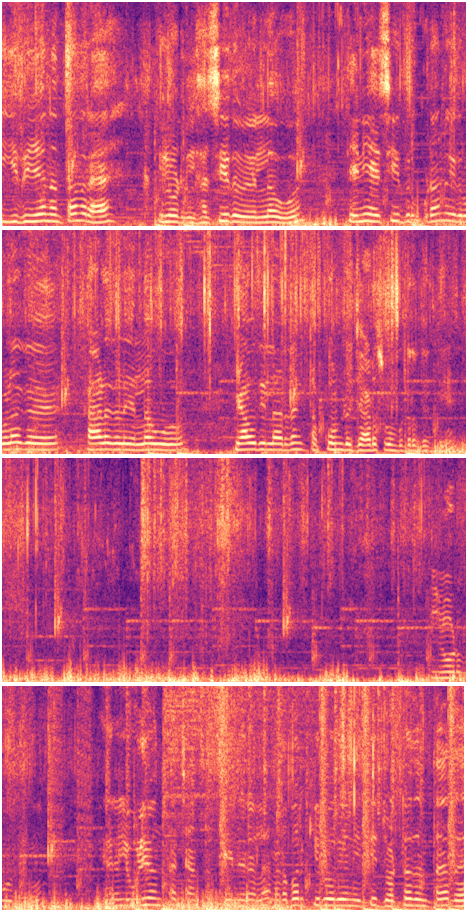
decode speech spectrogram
ಈಗ ಇದು ಏನಂತಂದ್ರೆ ಇಲ್ಲಿ ನೋಡ್ರಿ ಇಲ್ಲಿ ಹಸಿ ಇದಾವೆ ಎಲ್ಲವು. ತೆನಿ ಹಸಿ ಇದ್ರು ಕೂಡ ಇದ್ರೊಳಗೆ ಕಾಳುಗಳು ಎಲ್ಲವು ಯಾವುದಿಲ್ಲಾರ್ದಂಗೆ ತಕ್ಕೊಂಡು ಜಾಡಿಸ್ಕೊಂಡ್ಬಿಟ್ಟಿರ್ತೈತಿ. ಇಲ್ಲಿ ನೋಡ್ಬೋದು. ಇದರಲ್ಲಿ ಉಳಿಯುವಂಥ ಚಾನ್ಸಸ್ ಏನಿರಲ್ಲ, ನಡಬರ್ಕ್ ಇರೋದು ಏನೈತಿ ಜೊಟ್ಟದಂತ ಅದು.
